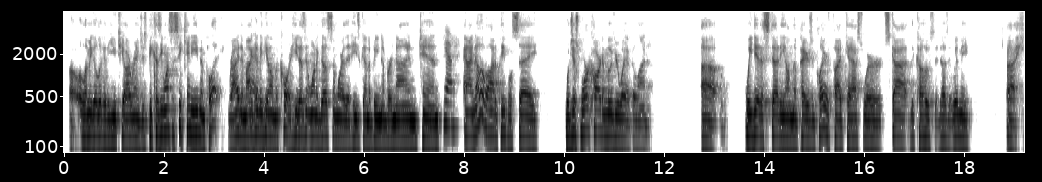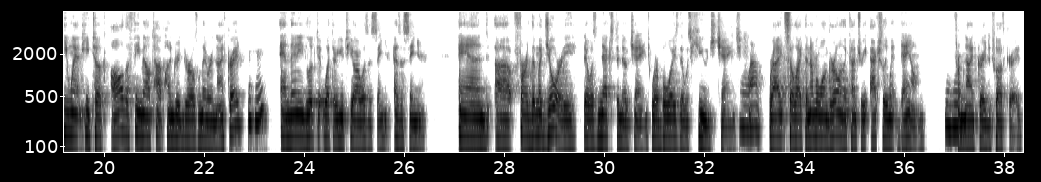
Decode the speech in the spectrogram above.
oh, let me go look at the UTR ranges because he wants to see can he even play, right? Am right. I going to get on the court? He doesn't want to go somewhere that he's going to be number nine, 10. Yeah. And I know a lot of people say, well, just work hard and move your way up the lineup. Uh, we did a study on the Payers and Players podcast where Scott, the co host that does it with me, uh, he went, he took all the female top 100 girls when they were in ninth grade, mm-hmm. and then he looked at what their UTR was as, senior, as a senior. And uh, for the majority, there was next to no change. Where boys, there was huge change, Wow. right? So, like the number one girl in the country actually went down Mhm. from ninth grade to 12th grade.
